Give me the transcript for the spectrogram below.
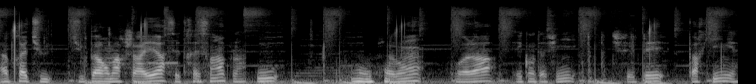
Après, tu, pars en marche arrière, c'est très simple. Ou avant, voilà. Et quand tu as fini, tu fais P, parking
